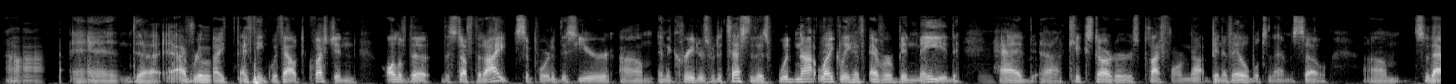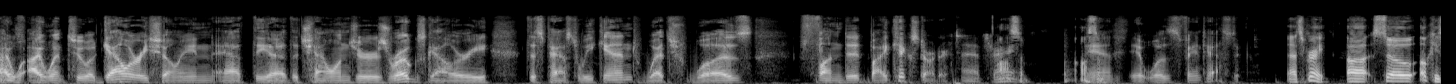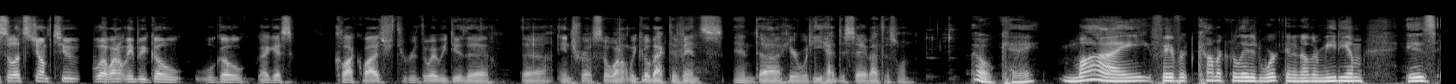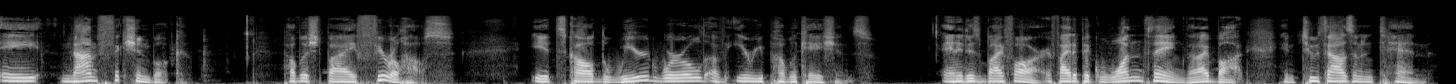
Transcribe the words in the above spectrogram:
Uh, and uh, I've really, I, I think, without question, all of the, the stuff that I supported this year, um, and the creators would attest to this, would not likely have ever been made had uh, Kickstarter's platform not been available to them. So, um, so that I, was w- I went to a gallery showing at the uh, the Challengers Rogues Gallery this past weekend, which was funded by Kickstarter, That's right. awesome, awesome. and it was fantastic. That's great. Uh, so okay, so let's jump to well, why don't we maybe go? We'll go, I guess, clockwise through the way we do the the intro. So why don't we go back to Vince and uh, hear what he had to say about this one? Okay. My favorite comic related work in another medium is a nonfiction book published by Feral House. It's called The Weird World of Eerie Publications. And it is by far, if I had to pick one thing that I bought in 2010,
